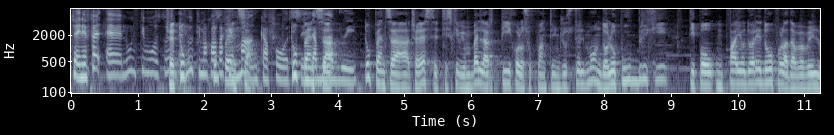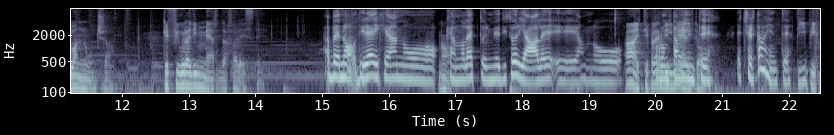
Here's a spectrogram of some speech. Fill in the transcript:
Cioè, in effetti è, l'ultimo, Cioè, tu- è l'ultima cosa pensa- che manca forse Tu pensa, WWE. tu pensa, Celeste, ti scrivi un bell'articolo su quanto è ingiusto il mondo, lo pubblichi, tipo un paio d'ore dopo la WWE lo annuncia. Che figura di merda faresti? Vabbè, no, direi che hanno, No. che hanno letto il mio editoriale e hanno Ah, e ti prendi il merito. prontamente. E certamente. Tipico,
